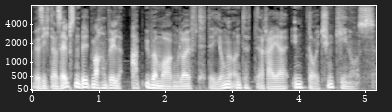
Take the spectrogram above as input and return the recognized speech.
Wer sich da selbst ein Bild machen will, ab übermorgen läuft der Junge und der Reiher in deutschen Kinos.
